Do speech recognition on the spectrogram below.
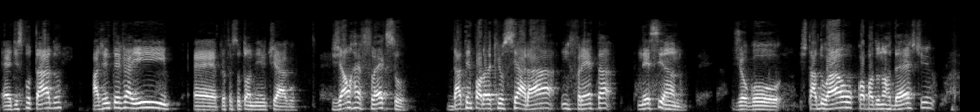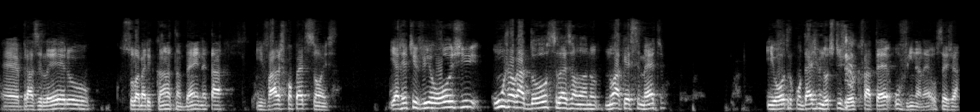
é, disputado. A gente teve aí, é, professor Toninho e Thiago, já um reflexo da temporada que o Ceará enfrenta nesse ano. Jogou estadual, Copa do Nordeste, é, brasileiro, sul-americana também, né? Tá em várias competições. E a gente viu hoje um jogador se lesionando no aquecimento e outro com 10 minutos de jogo, que foi até o Vina, né? Ou seja,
